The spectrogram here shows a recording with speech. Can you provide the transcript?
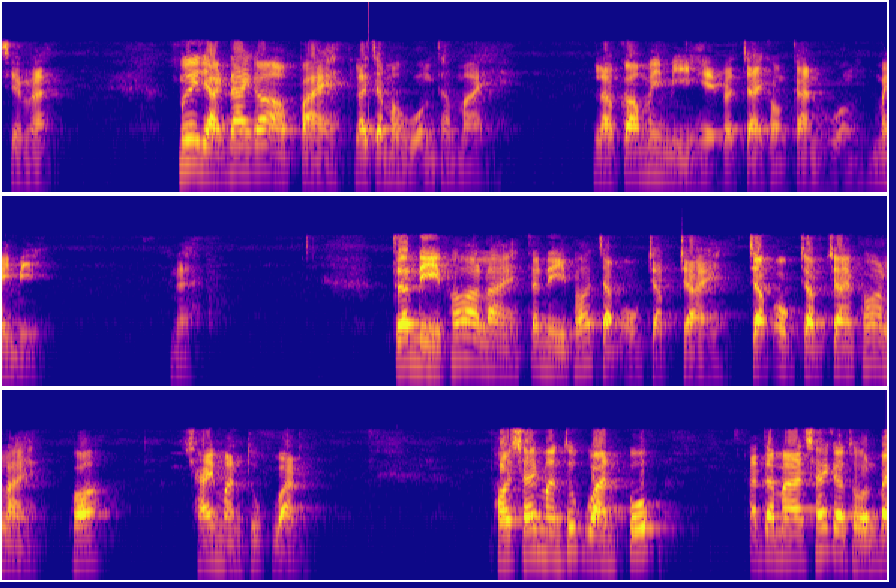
ใช่ไหมเมื่ออยากได้ก็เอาไป เราจะมาหวงทำไมเราก็ไม่มีเหตุปัจจัยของการหวงไม่มีนะ ตนีเพราะอะไรตนีเพราะจับอกจับใจ จับอกจับใจเพราะอะไร เพราะใช้มันทุกวัน พอใช้มันทุกวันปุ๊บอาตมาใช้กระโถนใบ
